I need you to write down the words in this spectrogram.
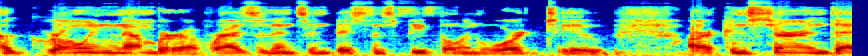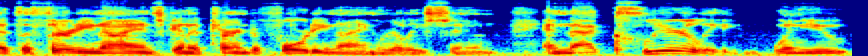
a growing number of residents and business people in Ward 2 are concerned that the 39 is going to turn to 49 really soon. And that clearly, when you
